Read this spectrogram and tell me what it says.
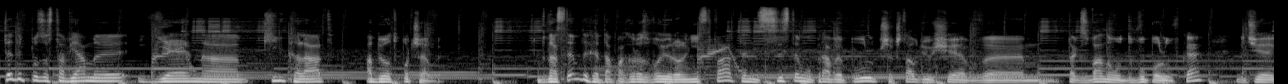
wtedy pozostawiamy je na kilka lat, aby odpoczęły. W następnych etapach rozwoju rolnictwa ten system uprawy pól przekształcił się w tak zwaną dwupolówkę, gdzie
